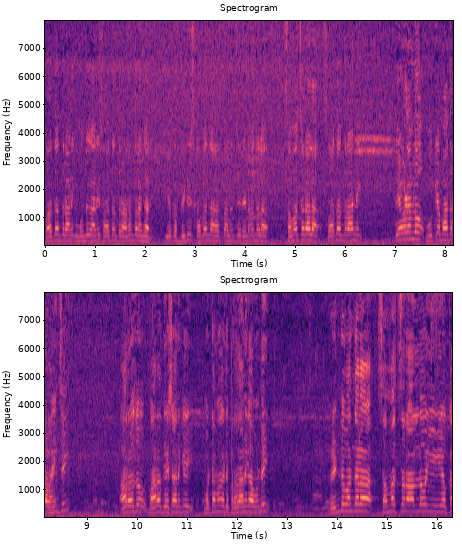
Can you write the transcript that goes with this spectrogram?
స్వాతంత్రానికి ముందు కానీ స్వాతంత్ర అనంతరం కానీ ఈ యొక్క బ్రిటిష్ కబంధ హస్తాల నుంచి రెండు వందల సంవత్సరాల స్వాతంత్రాన్ని తేవడంలో ముఖ్య పాత్ర వహించి ఆ రోజు భారతదేశానికి మొట్టమొదటి ప్రధానిగా ఉండి రెండు వందల సంవత్సరాల్లో ఈ యొక్క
